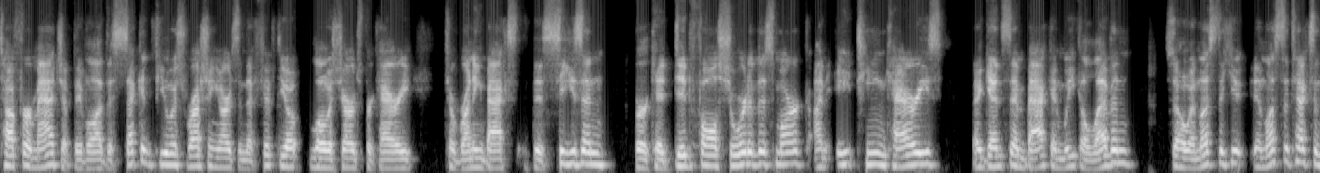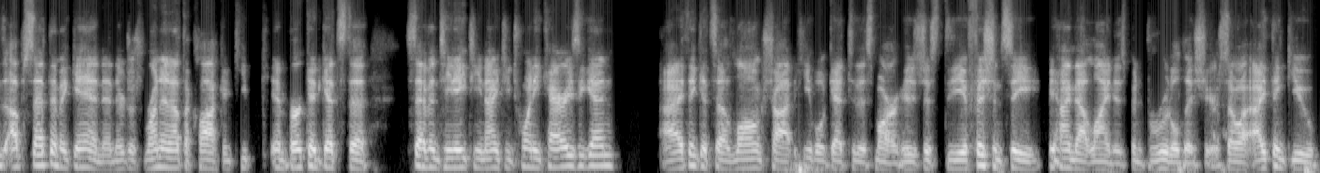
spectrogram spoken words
tougher matchup. They've allowed the second fewest rushing yards and the 50 lowest yards per carry to running backs this season. Burkhead did fall short of this mark on 18 carries against them back in week 11. So unless the unless the Texans upset them again and they're just running out the clock and keep and Burkhead gets to 17, 18, 19, 20 carries again, I think it's a long shot he will get to this mark. It's just the efficiency behind that line has been brutal this year. So I think you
